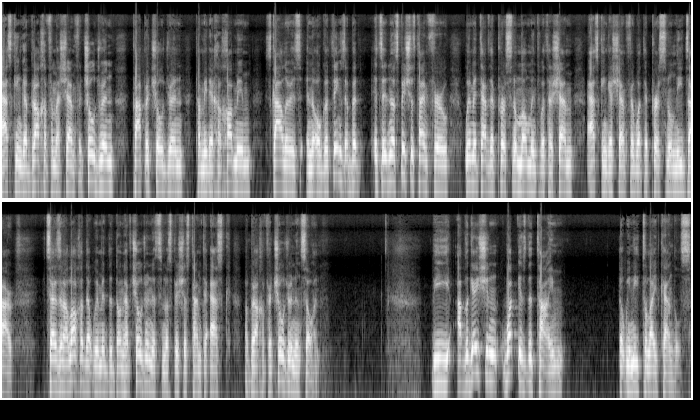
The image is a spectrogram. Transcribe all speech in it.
asking a bracha from Hashem for children, proper children, Talmidei Chachamim, scholars, and all good things. But it's an auspicious time for women to have their personal moment with Hashem, asking Hashem for what their personal needs are. It says in halacha that women that don't have children, it's an auspicious time to ask a bracha for children, and so on. The obligation, what is the time that we need to light candles?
